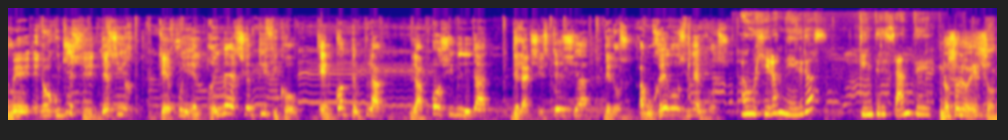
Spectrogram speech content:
Me enorgullece decir que fui el primer científico en contemplar la posibilidad de la existencia de los agujeros negros. ¿Agujeros negros? ¡Qué interesante! No solo eso,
